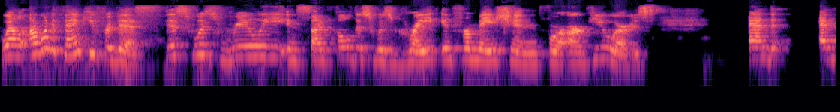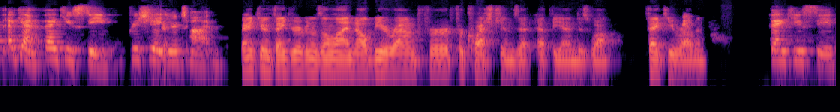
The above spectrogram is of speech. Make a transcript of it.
Well, I want to thank you for this. This was really insightful. This was great information for our viewers. And and again, thank you, Steve. Appreciate your time. Thank you, and thank you, everyone's online. And I'll be around for for questions at, at the end as well. Thank you, Robin. Thank you, Steve.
